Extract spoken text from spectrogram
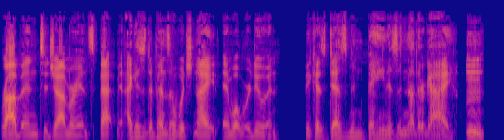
Robin to Ja Morant's Batman. I guess it depends on which night and what we're doing because Desmond Bane is another guy. Mm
